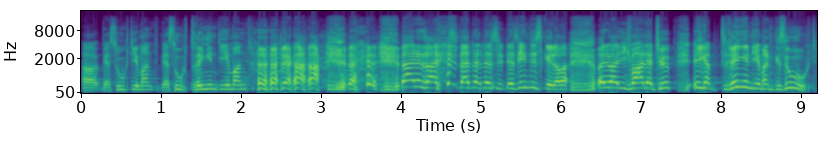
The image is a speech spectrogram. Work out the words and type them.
Äh, wer sucht jemand? Wer sucht dringend jemand? Nein, das war das, das, das indiskret, aber ich war der Typ, ich habe dringend jemand gesucht.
